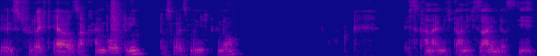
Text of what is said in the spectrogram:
Der ist vielleicht Herr Sackheim Beutlin. Das weiß man nicht genau. Es kann eigentlich gar nicht sein, dass die.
